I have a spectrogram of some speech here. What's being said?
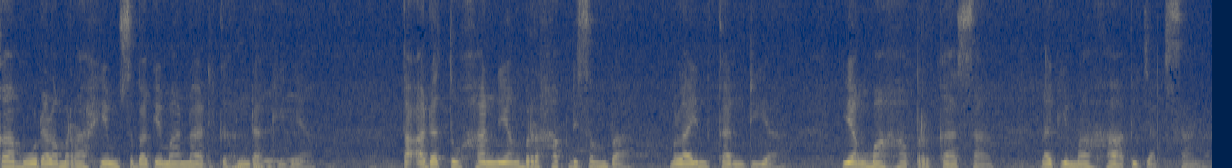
kamu dalam rahim sebagaimana dikehendakinya Tak ada Tuhan yang berhak disembah melainkan Dia yang Maha Perkasa lagi Maha Bijaksana.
